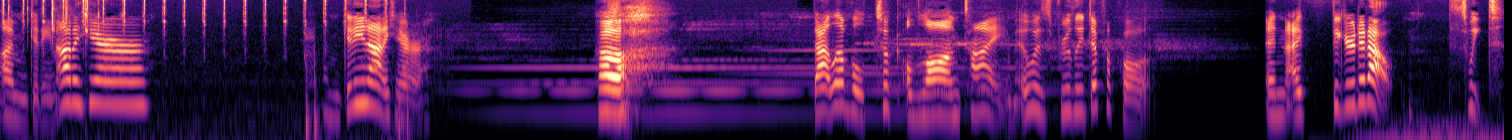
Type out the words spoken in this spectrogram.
I'm getting out of here. I'm getting out of here. Ugh. That level took a long time. It was really difficult. And I figured it out. Sweet.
